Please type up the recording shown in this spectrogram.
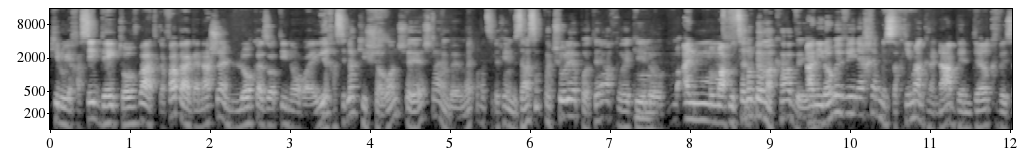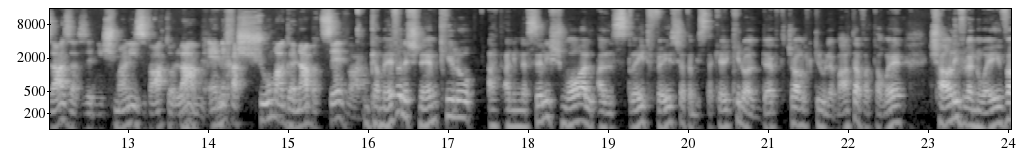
כאילו יחסית די טוב בהתקפה וההגנה שלהם לא כזאת נוראית. יחסית לכישרון שיש להם באמת מצליחים. זאסה פצ'וליה פותח וכאילו, הוא צריך להיות במכבי. אני לא מבין איך הם משחקים הגנה בין דרק וזאזה, זה נשמע לי זוועת עולם, אין לך שום הגנה בצבע. גם מעבר לשניהם כאילו, אני מנסה לשמור על, על straight face שאתה מסתכל כאילו על depth chart כאילו למטה ואתה רואה צ'ארלי ולנואיבה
